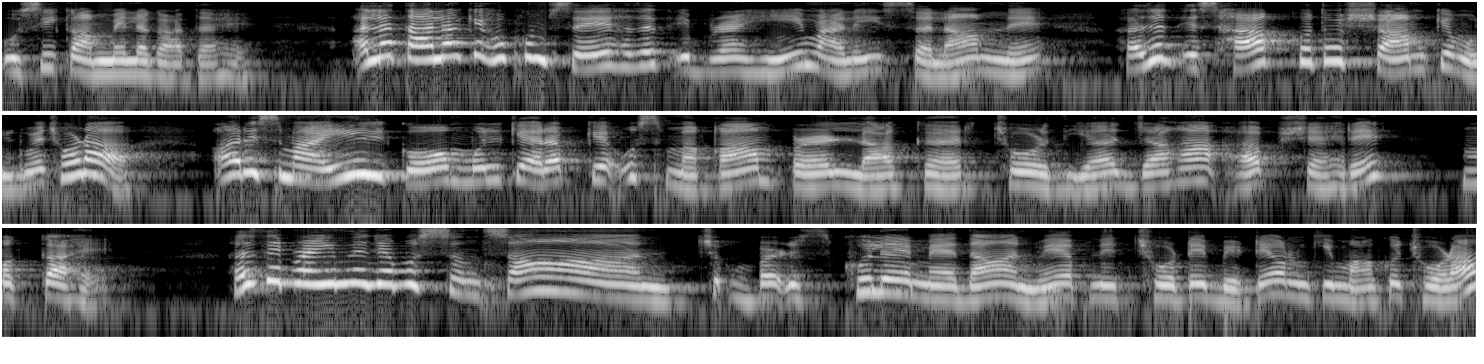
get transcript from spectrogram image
اسی کام میں لگاتا ہے۔ اللہ تعالیٰ کے حکم سے حضرت ابراہیم علیہ السلام نے حضرت اسحاق کو تو شام کے ملک میں چھوڑا اور اسماعیل کو ملک عرب کے اس مقام پر لا کر چھوڑ دیا جہاں اب شہر مکہ ہے۔ حضرت ابراہیم نے جب اس سنسان کھلے میدان میں اپنے چھوٹے بیٹے اور ان کی ماں کو چھوڑا،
